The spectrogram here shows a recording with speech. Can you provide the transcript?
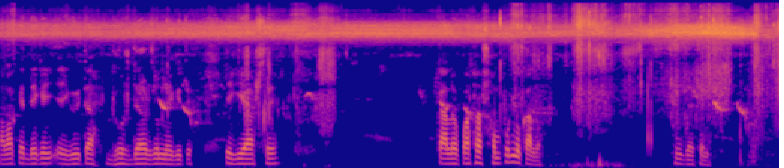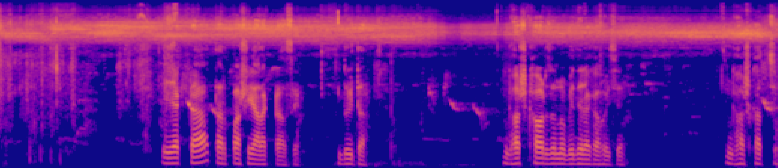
আমাকে দেখেই এগুইটা ঘুষ দেওয়ার জন্য এগিয়ে এগিয়ে আসছে। কালো পাঠা, সম্পূর্ণ কালো। দেখেন। এই একটা, তার পাশে আর একটা আছে, দুইটা। ঘাস খাওয়ার জন্য বেঁধে রাখা হয়েছে। ঘাস খাচ্ছে।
